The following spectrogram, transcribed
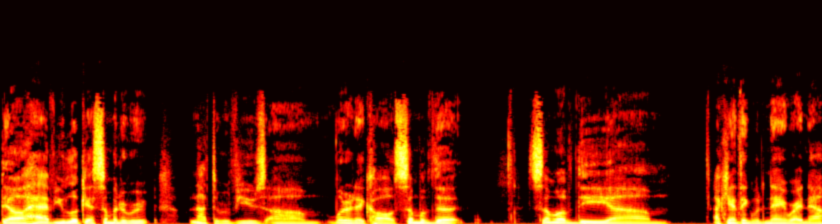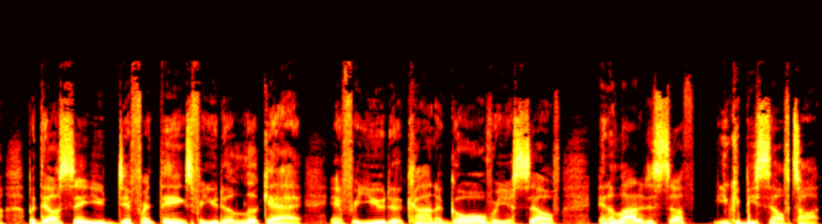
they'll have you look at some of the re- not the reviews um, what are they called some of the some of the um, I can't think of the name right now, but they'll send you different things for you to look at and for you to kind of go over yourself. And a lot of this stuff you could be self-taught.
